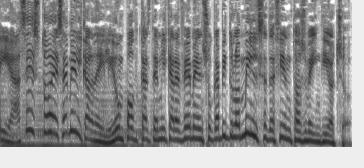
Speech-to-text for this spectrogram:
días, esto es Emilcar Daily, un podcast de Emilcar FM en su capítulo 1728.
